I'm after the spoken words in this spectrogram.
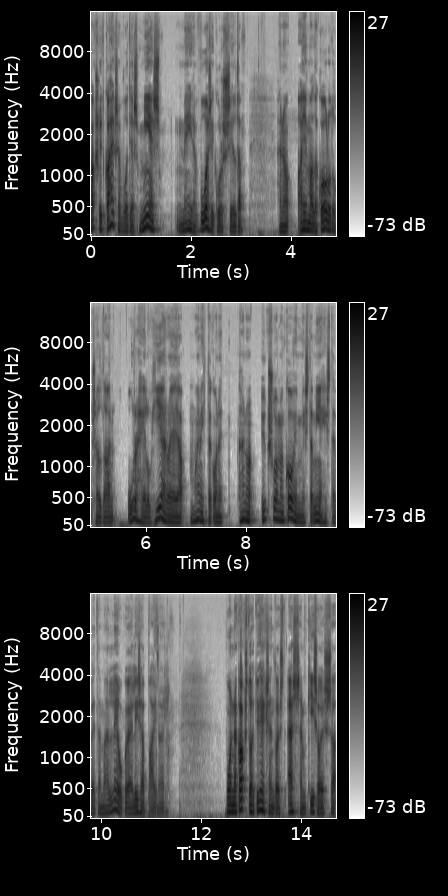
28-vuotias mies meidän vuosikurssilta. Hän on aiemmalta koulutukseltaan urheiluhieroja ja mainittakoon, että hän on yksi Suomen kovimmista miehistä vetämään leukoja lisäpainoilla. Vuonna 2019 SM-kisoissa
